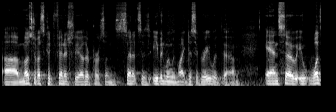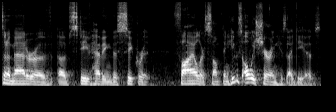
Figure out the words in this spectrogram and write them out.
uh, most of us could finish the other person's sentences even when we might disagree with them. And so it wasn't a matter of, of Steve having this secret file or something. He was always sharing his ideas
